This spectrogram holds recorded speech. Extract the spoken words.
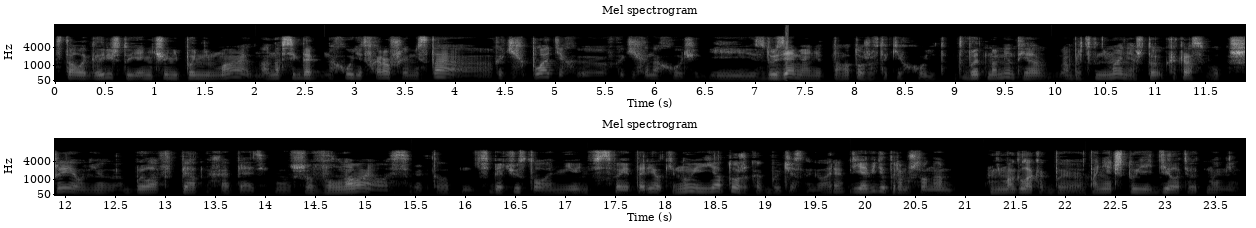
стала говорить, что я ничего не понимаю. Она всегда ходит в хорошие места, в каких платьях, э, в каких она хочет. И с друзьями они, она тоже в таких ходит. В этот момент я обратил внимание, что как раз вот шея у нее была в пятнах опять. Что волновалась, как-то вот себя чувствовала не в своей тарелке. Ну и я тоже, как бы, честно говоря. Я видел прям, что она не могла как бы понять, что ей делать в этот момент.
